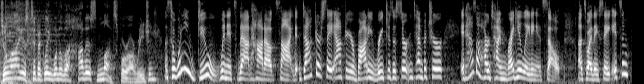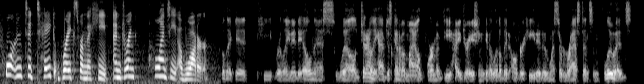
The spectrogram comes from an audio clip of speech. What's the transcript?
July is typically one of the hottest months for our region. So what do you do when it's that hot outside? Doctors say after your body reaches a certain temperature, it has a hard time regulating itself. That's why they say it's important to take breaks from the heat and drink plenty of water. People that get heat related illness will generally have just kind of a mild form of dehydration, get a little bit overheated, and with some rest and some fluids,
